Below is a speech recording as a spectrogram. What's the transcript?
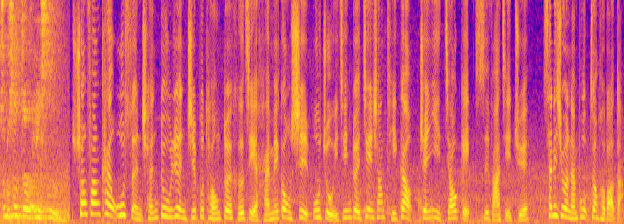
是不是这个意思？双方看污损程度认知不同，对和解还没共识。屋主已经对建商提告，争议交给司法解决。三立新闻南部综合报道。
